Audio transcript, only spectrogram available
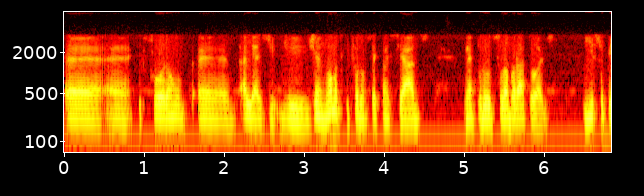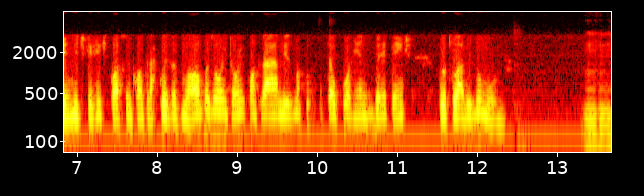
é, é, que foram, é, aliás, de, de, genomas que foram sequenciados né, por outros laboratórios. E isso permite que a gente possa encontrar coisas novas ou então encontrar a mesma coisa que está ocorrendo, de repente, do outro lado do mundo. Uhum.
